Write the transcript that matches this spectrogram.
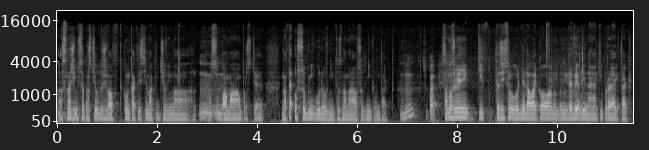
a snažím se prostě udržovat kontakty s těma klíčovými mm-hmm. osobama prostě na té osobní úrovni, to znamená osobní kontakt. Mm-hmm. Super. Samozřejmě ti, kteří jsou hodně daleko nebo někde vyjeli na nějaký projekt, tak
